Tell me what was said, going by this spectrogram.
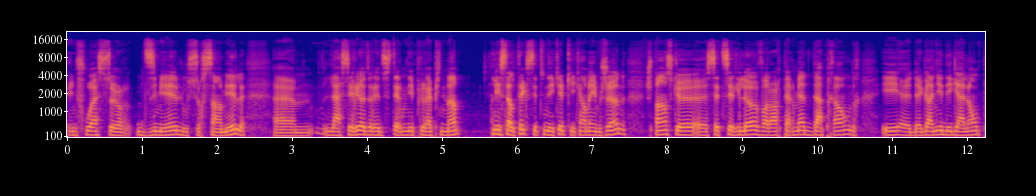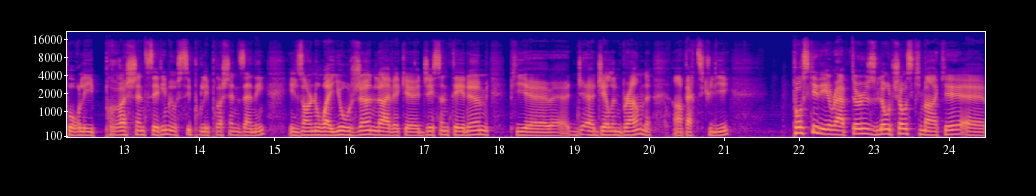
une fois sur 10 000 ou sur 100 000. la série aurait dû se terminer plus rapidement. Les Celtics, c'est une équipe qui est quand même jeune. Je pense que euh, cette série-là va leur permettre d'apprendre et euh, de gagner des galons pour les prochaines séries, mais aussi pour les prochaines années. Ils ont un noyau jeune là, avec euh, Jason Tatum puis Jalen Brown en particulier. Pour ce qui est des Raptors, l'autre chose qui manquait,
